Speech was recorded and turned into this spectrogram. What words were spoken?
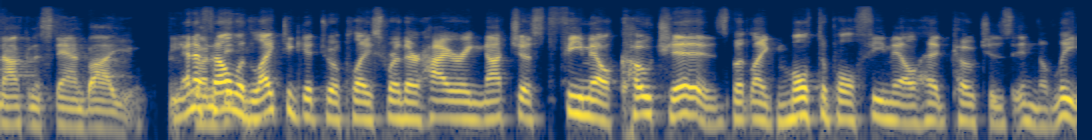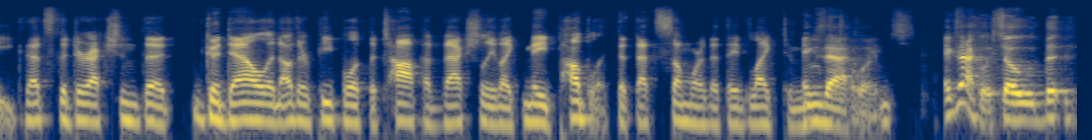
not going to stand by you. The NFL be- would like to get to a place where they're hiring not just female coaches, but like multiple female head coaches in the league. That's the direction that Goodell and other people at the top have actually like made public that that's somewhere that they'd like to move exactly. towards. Exactly. So the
